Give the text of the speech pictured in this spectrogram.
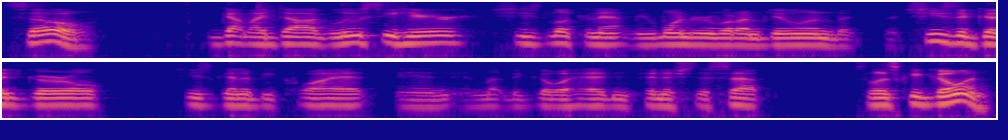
So, got my dog Lucy here. She's looking at me, wondering what I'm doing, but but she's a good girl. She's going to be quiet and and let me go ahead and finish this up. So let's get going.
